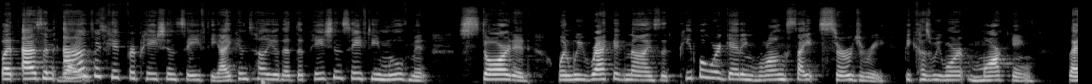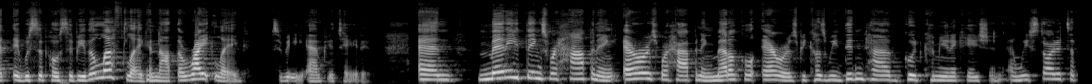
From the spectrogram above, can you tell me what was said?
But as an right. advocate for patient safety, I can tell you that the patient safety movement started when we recognized that people were getting wrong site surgery because we weren't marking that it was supposed to be the left leg and not the right leg to be amputated. And many things were happening, errors were happening, medical errors, because we didn't have good communication. And we started to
